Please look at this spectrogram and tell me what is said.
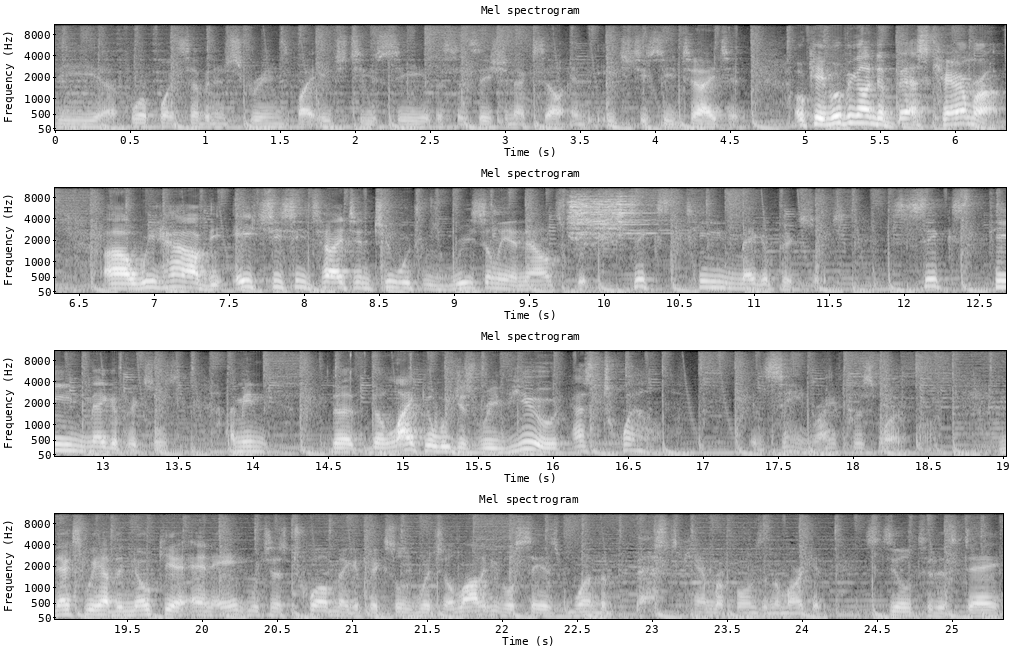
the uh, 4.7 inch screens by HTC, the Sensation XL, and the HTC Titan. Okay, moving on to best camera. Uh, we have the HTC Titan 2, which was recently announced with 16 megapixels. 16 megapixels. I mean, the, the Leica we just reviewed has 12. Insane, right, for a smartphone? Next, we have the Nokia N8, which has 12 megapixels, which a lot of people say is one of the best camera phones in the market still to this day.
